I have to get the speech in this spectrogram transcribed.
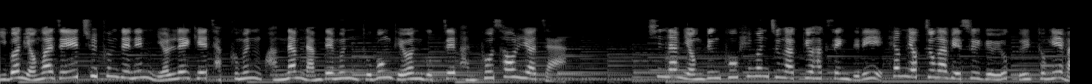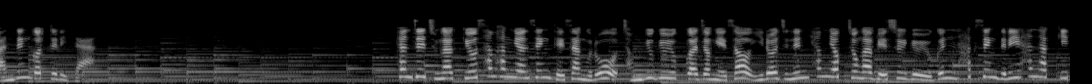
이번 영화제에 출품되는 14개 작품은 광남 남대문 도봉대원국제 반포 서울여자 신남 영등포 휘문중학교 학생들이 협력종합예술교육을 통해 만든 것들이다. 현재 중학교 3학년생 대상으로 정규교육 과정에서 이뤄지는 협력종합예술교육은 학생들이 한 학기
